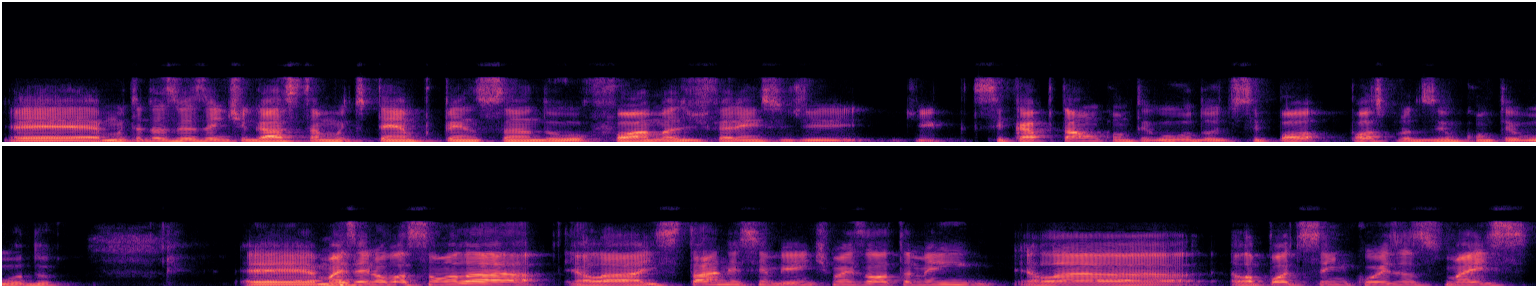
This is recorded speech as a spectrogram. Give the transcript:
É, muitas das vezes a gente gasta muito tempo pensando formas diferentes de, de se captar um conteúdo ou de se pós-produzir um conteúdo, é, mas a inovação ela, ela está nesse ambiente, mas ela também ela, ela pode ser em coisas mais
